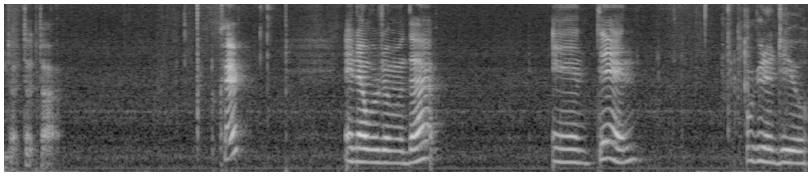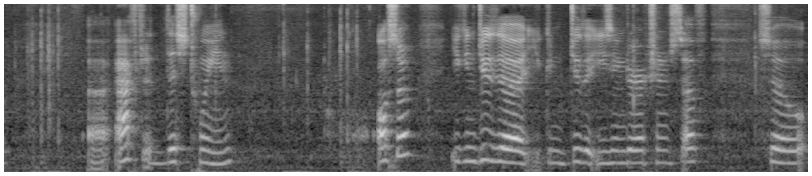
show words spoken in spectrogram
dot dot dot. Okay? And now we're done with that. And then we're gonna do uh, after this tween. Also you can do the you can do the easing direction stuff. So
